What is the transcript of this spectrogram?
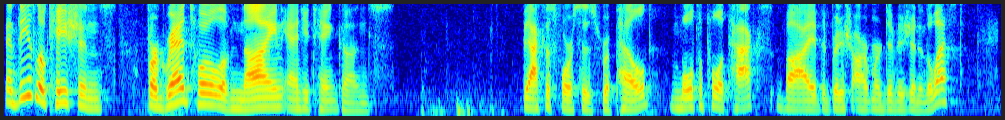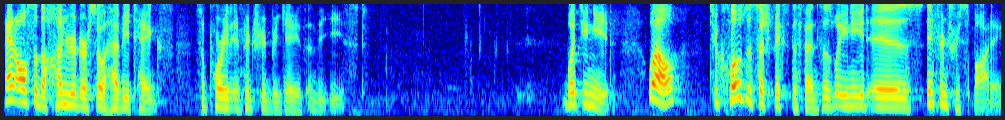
And these locations, for a grand total of nine anti-tank guns, the Axis forces repelled multiple attacks by the British Armored Division in the west, and also the 100 or so heavy tanks supporting the infantry brigades in the east. What do you need? Well, to close with such fixed defenses, what you need is infantry spotting.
